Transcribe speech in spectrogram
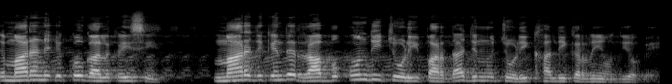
ਤੇ ਮਹਾਰਾਜ ਨੇ ਇੱਕੋ ਗੱਲ ਕਹੀ ਸੀ, ਮਹਾਰਾਜ ਕਹਿੰਦੇ, ਰੱਬ ਉਹਦੀ ਝੋਲੀ ਭਰਦਾ ਜਿਹਨੂੰ ਝੋਲੀ ਖਾਲੀ ਕਰਨੀ ਆਉਂਦੀ ਹੋਵੇ।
